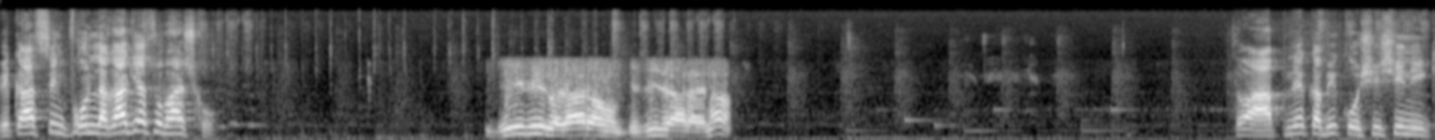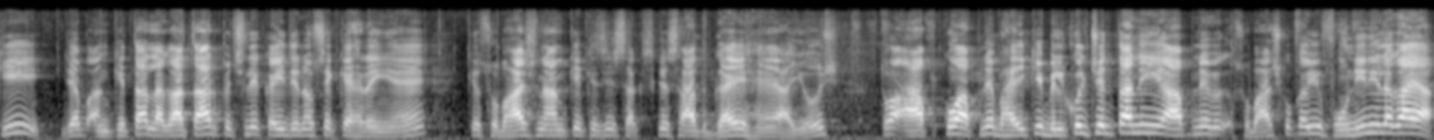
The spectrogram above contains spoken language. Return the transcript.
विकास सिंह फ़ोन लगा क्या सुभाष को? जी जी लगा रहा हूँ। बिज़ी जा रहा है ना। तो आपने कभी कोशिश ही नहीं की जब अंकिता लगातार पिछले कई दिनों से कह रही हैं कि सुभाष नाम के किसी शख्स के साथ गए हैं आयुष तो आपको अपने भाई की बिल्कुल चिंता नहीं है। आपने सुभाष को कभी फ़ोन ही नहीं लगाया?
